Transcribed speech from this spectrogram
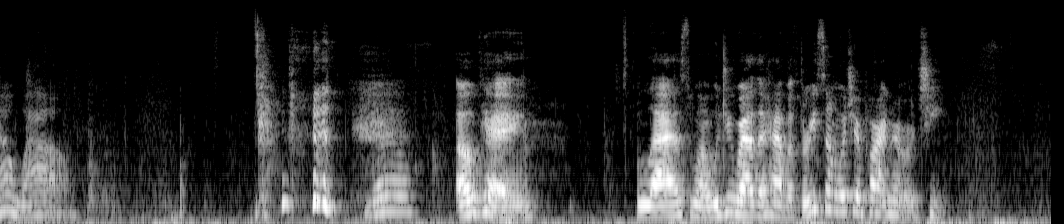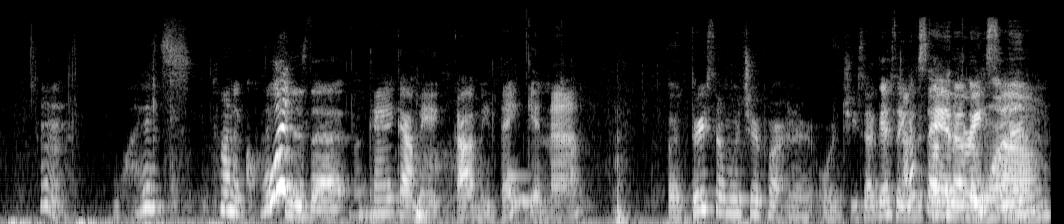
Oh wow. okay. Last one. Would you rather have a threesome with your partner or cheat? Hmm. What kind of question is that? Okay, got me got me thinking now. A threesome with your partner or cheat. I guess they I get to fuck say a another woman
